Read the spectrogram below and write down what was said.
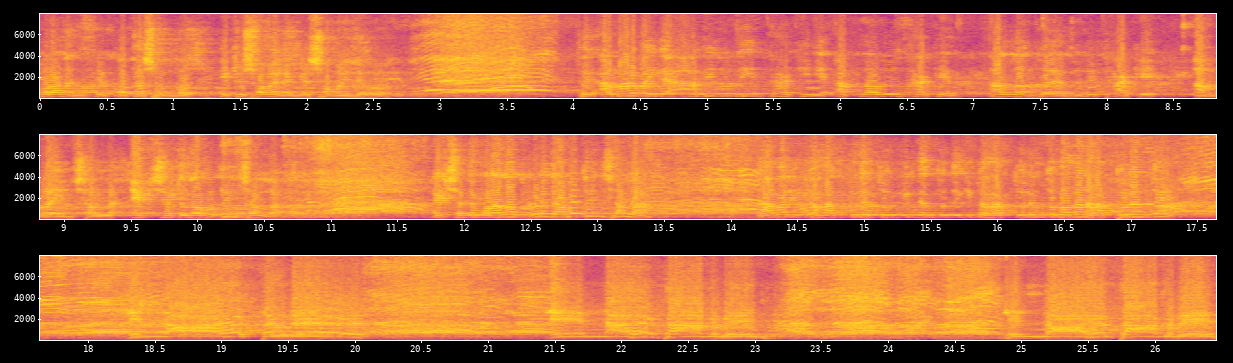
কোরআন হাদিসের কথা শুনব, একটু সময় লাগবে, সময় দেবো। আমার বাইরে আমি যদি থাকি আপনারা যদি থাকেন আল্লাহ দয়া যদি থাকে, আমরা ইনশাল্লাহ একসাথে যাব তো ইনশাল্লাহ। একসাথে মোনাজাত করে যাব তো ইনশাল্লাহ। আবার একটু হাত তুলে তকবির দেন তো দেখি তো, হাত তোলেন তো বাগান হাত তোলেন তো। তাকবীর। তাকবীর।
